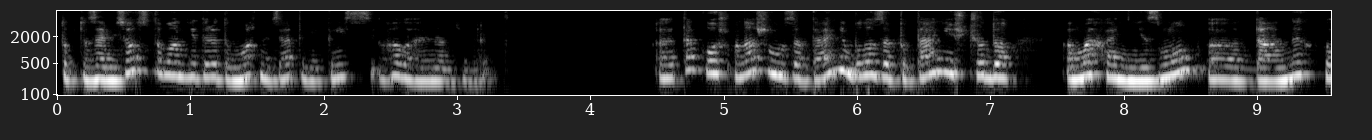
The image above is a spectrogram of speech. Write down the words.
Тобто замість оцтового ангідриду можна взяти якийсь галогенангідрид. Е, Також у нашому завданні було запитання щодо механізму е, даних е,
